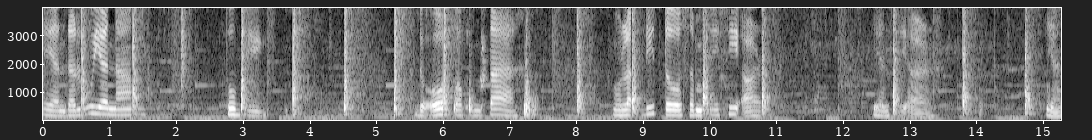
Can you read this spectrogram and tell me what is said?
Ayan, daluyan ng tubig. Doon papunta. Mula dito sa may CR. Yan, CR. Yan,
